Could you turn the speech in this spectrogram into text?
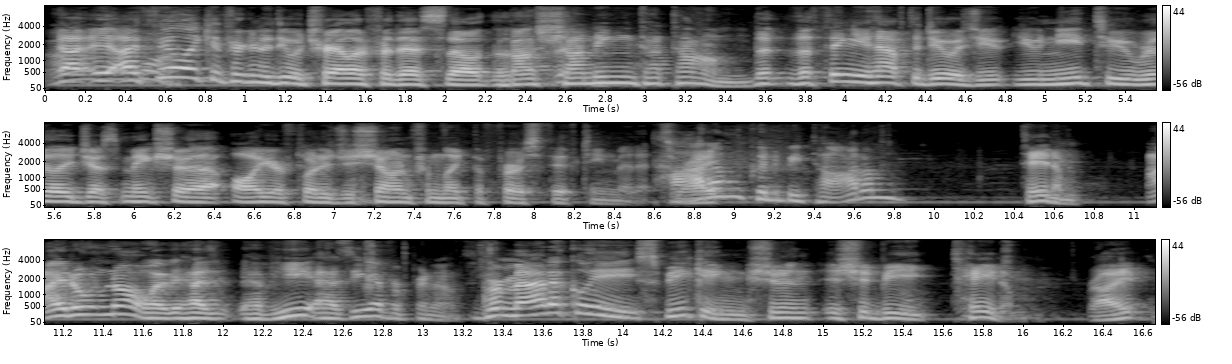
I, I feel like if you're going to do a trailer for this, though, the, about Shining Tatam. the, the thing you have to do is you, you need to really just make sure that all your footage is shown from like the first 15 minutes, right? Tatum? Could it be Tatum? Tatum. I don't know. Has have he has he ever pronounced? it? Grammatically speaking, shouldn't it should be Tatum, right?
